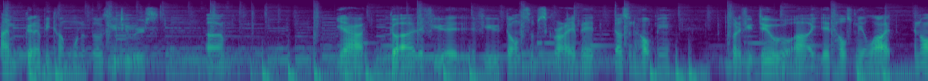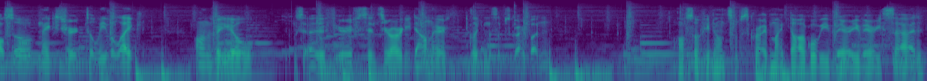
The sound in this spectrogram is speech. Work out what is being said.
I'm gonna become one of those YouTubers. Um, yeah, go, uh, if you if you don't subscribe, it doesn't help me. But if you do, uh, it helps me a lot and also make sure to leave a like on the video. Uh, if you're if, since you're already down there clicking the subscribe button. Also if you don't subscribe my dog will be very very sad.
